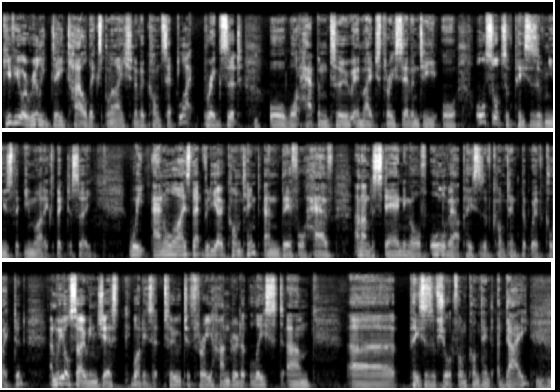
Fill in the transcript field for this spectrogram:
give you a really detailed explanation of a concept like Brexit or what happened to MH370 or all sorts of pieces of news that you might expect to see. We analyse that video content and therefore have an understanding of all of our pieces of content that we've collected. And we also ingest, what is it, two to 300 at least. Um, uh, pieces of short form content a day mm-hmm.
